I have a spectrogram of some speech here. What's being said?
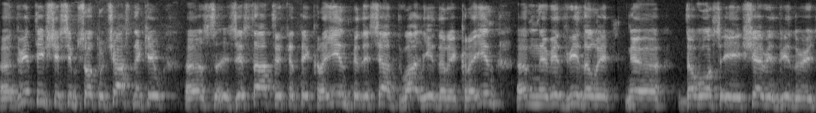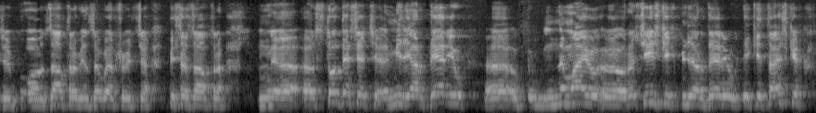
е, 2700 учасників е, зі 130 країн, 52 лідери країн е, відвідали е, Давос і ще відвідують, бо завтра він завершується післязавтра. Е, е, 110 мільярдерів, е, немає е, російських мільярдерів і китайських.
